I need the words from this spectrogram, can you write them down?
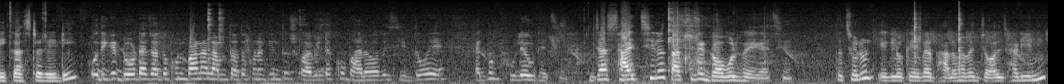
এই কাজটা রেডি ওদিকে ডোটা যতক্ষণ বানালাম, ততক্ষণে কিন্তু সয়াবিনটা খুব ভালোভাবে সিদ্ধ হয়ে একদম ফুলে উঠেছে। যা সাইজ ছিল, তার থেকে ডবল হয়ে গেছে। তো চলুন, এগুলোকে এবার ভালোভাবে জল ঝাড়িয়ে নিই।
